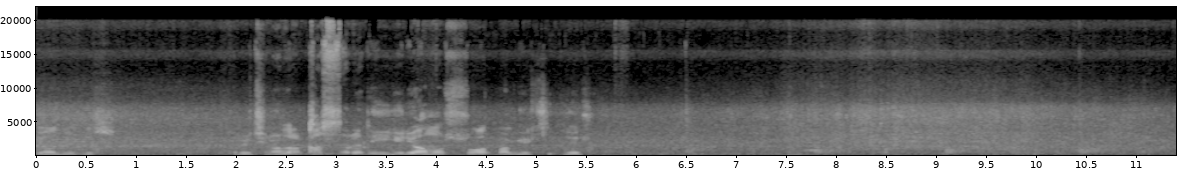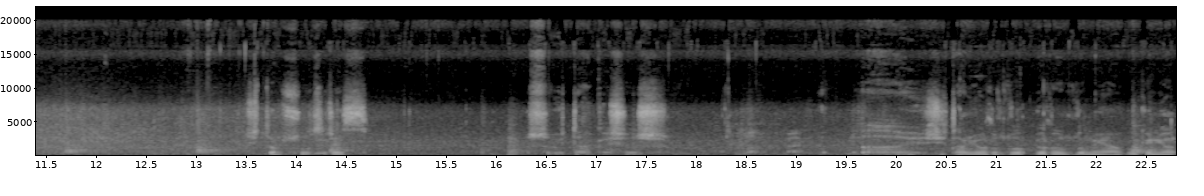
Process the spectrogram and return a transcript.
yağ alıyoruz. Protein olarak kaslara da iyi geliyor ama su atmam gerekir. Cidden su atacağız. Su bitti arkadaşlar. Ay, cidden yoruldu, yoruldum ya. Bugün yor,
